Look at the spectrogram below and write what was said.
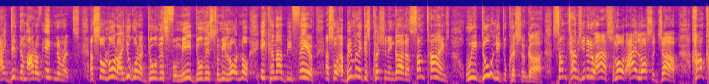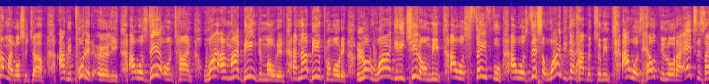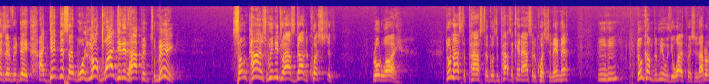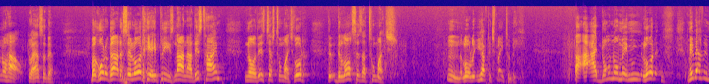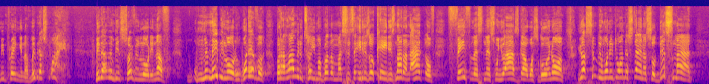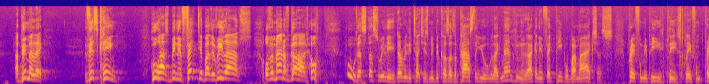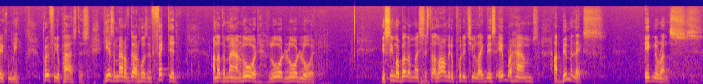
I did them out of ignorance. And so, Lord, are you going to do this for me? Do this to me? Lord, no, it cannot be fair. And so Abimelech is questioning God. And sometimes we do need to question God. Sometimes you need to ask, Lord, I lost a job. How come I lost a job? I reported early. I was there on time. Why am I being demoted and not being promoted? Lord, why did he cheat on me? I was faithful. I was this. Why did that happen to me? I was healthy, Lord. I exercise every day. I did this. I well, Lord, why did it happen to me? Sometimes we need to ask God the question, Lord, why? Don't ask the pastor because the pastor can't answer the question. Amen? Mm-hmm. Don't come to me with your why questions. I don't know how to answer them. But go to God and say, Lord, hey, please, nah, nah, this time, no, this is just too much. Lord, the, the losses are too much. Mm, Lord, you have to explain to me. I, I don't know, maybe, Lord, maybe I haven't been praying enough. Maybe that's why. Maybe I haven't been serving Lord enough. Maybe, Lord, whatever. But allow me to tell you, my brother, my sister, it is okay. It is not an act of faithlessness when you ask God what's going on. You are simply wanting to understand. And so, this man, Abimelech, this king, who has been infected by the relapse of a man of God, oh, oh that's, that's really, that really touches me because as a pastor, you're like, man, hmm, I can infect people by my actions. Pray for me, please. please. Pray, for, pray for me. Pray for your pastors. Here's a man of God who has infected another man. Lord, Lord, Lord, Lord. You see, my brother, my sister, allow me to put it to you like this Abraham's, Abimelech's ignorance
